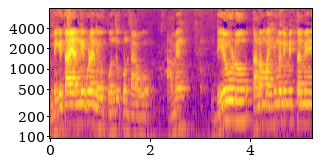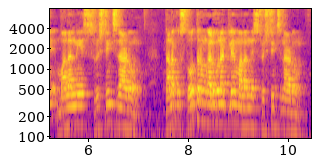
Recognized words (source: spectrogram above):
మిగతాయన్నీ కూడా నీవు పొందుకుంటావు. ఆమె దేవుడు తన మహిమ నిమిత్తమే మనల్ని సృష్టించినాడు. తనకు స్తోత్రం కలుగునట్లే మనల్ని సృష్టించినాడు.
